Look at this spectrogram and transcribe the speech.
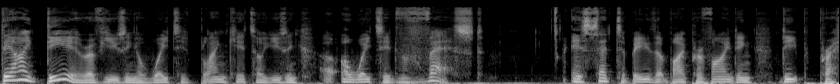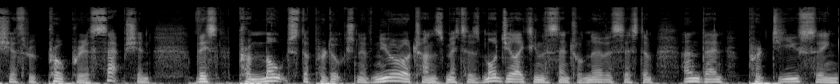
The idea of using a weighted blanket or using a, a weighted vest is said to be that by providing deep pressure through proprioception, this promotes the production of neurotransmitters, modulating the central nervous system, and then producing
